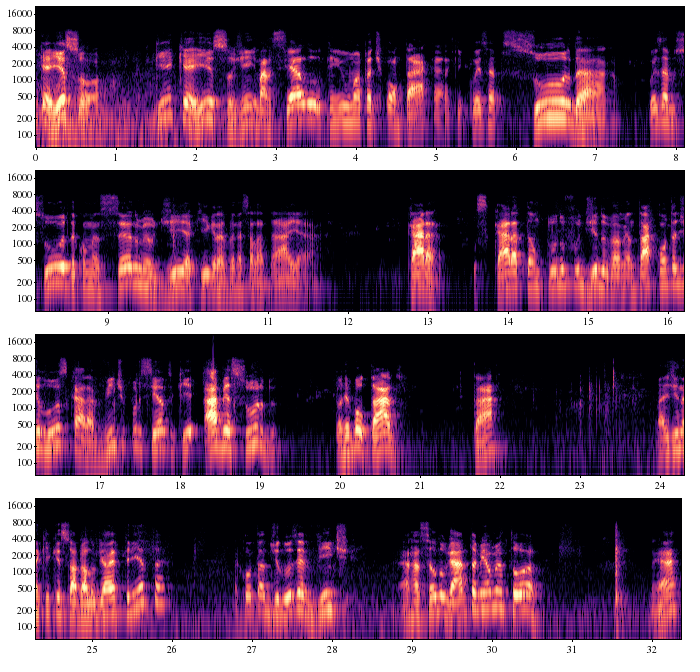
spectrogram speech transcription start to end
que é isso? Que que é isso, gente? Marcelo, tem uma para te contar, cara. Que coisa absurda. Coisa absurda, começando meu dia aqui gravando essa ladaia. Cara, os caras estão tudo fodido, vai aumentar a conta de luz, cara, 20%, que absurdo. Tô revoltado, tá? Imagina aqui que sobe, aluguel é 30, a conta de luz é 20. A ração do gado também aumentou né?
